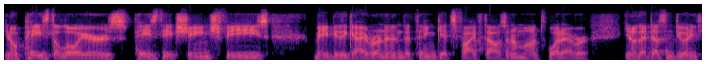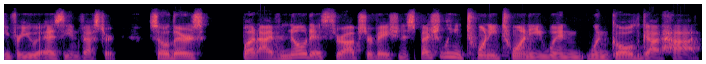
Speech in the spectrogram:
you know, pays the lawyers, pays the exchange fees. Maybe the guy running the thing gets 5,000 a month, whatever. You know, that doesn't do anything for you as the investor. So there's, but I've noticed through observation, especially in 2020 when when gold got hot,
